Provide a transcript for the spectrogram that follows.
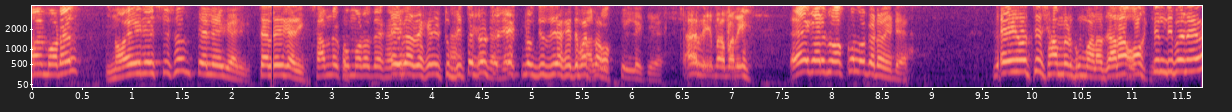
নয় মডেল নয় রেজিস্ট্রেশন তেলের গাড়ি। তেলের গাড়ি। সামনে কোমরও দেখা এইবার দেখেন একটু ভিতরটা একটু এক লোক যদি দেখাতে পারতাম। আরে বাবারে এই গাড়ি লক করল কেন এটা? এই হচ্ছে সামনের কুমারা যারা অকটেন ডিভেনের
